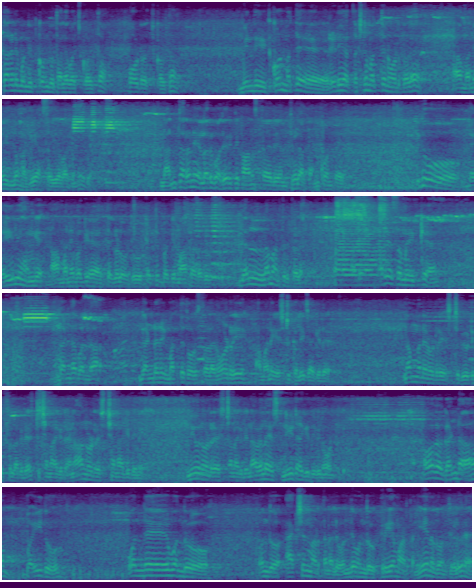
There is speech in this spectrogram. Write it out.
ಕನ್ನಡಿ ಮುಂದೆ ಇಟ್ಕೊಂಡು ತಲೆ ಹಚ್ಕೊಳ್ತಾ ಪೌಡ್ರ್ ಹಚ್ಕೊಳ್ತಾ, ಬಿಂದಿ ಇಟ್ಕೊಂಡು ಮತ್ತೆ ರೆಡಿ ಆದ ತಕ್ಷಣ ಮತ್ತೆ ನೋಡ್ತಾಳೆ, ಆ ಮನೆ ಇನ್ನೂ ಹಾಗೆ ಅಸಹ್ಯವಾಗಿದೆ. ನಂತರನೇ ಎಲ್ಲರಿಗೂ ಅದೇ ರೀತಿ ಕಾಣಿಸ್ತಾ ಇದೆ ಅಂತೇಳಿ ಅದು ಇದು ಡೈಲಿ ಹಾಗೆ ಆ ಮನೆ ಬಗ್ಗೆ ತೆಗಳೋದು ಕೆಟ್ಟ ಬಗ್ಗೆ ಮಾತಾಡೋದು, ಇದೆಲ್ಲ ಮಾಡ್ತಿರ್ತಾಳೆ. ಅದೇ ಸಮಯಕ್ಕೆ ಗಂಡ ಬಂದ, ಗಂಡನಿಗೆ ಮತ್ತೆ ತೋರಿಸ್ತಾಳೆ, ನೋಡ್ರಿ, ಆ ಮನೆ ಎಷ್ಟು ಗಲೀಜಾಗಿದೆ. ನಮ್ಮ ಮನೆ ನೋಡ್ರಿ ಎಷ್ಟು ಬ್ಯೂಟಿಫುಲ್ ಆಗಿದೆ, ಎಷ್ಟು ಚೆನ್ನಾಗಿದೆ, ನಾನು ನೋಡ್ರಿ ಎಷ್ಟು ಚೆನ್ನಾಗಿದ್ದೀನಿ. ನೀವು ನೋಡ್ರಿ ಎಷ್ಟು ಚೆನ್ನಾಗಿದೆ ನಾವೆಲ್ಲ ಎಷ್ಟು ನೀಟಾಗಿದ್ದೀವಿ ನೋಡ್ರಿ. ಅವಾಗ ಗಂಡ ಬೈದು ಒಂದೇ ಒಂದು ಒಂದು ಆ್ಯಕ್ಷನ್ ಅಲ್ಲಿ, ಒಂದೇ ಒಂದು ಕ್ರಿಯೆ ಮಾಡ್ತಾನೆ. ಏನದು ಅಂತ ಹೇಳಿದ್ರೆ,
